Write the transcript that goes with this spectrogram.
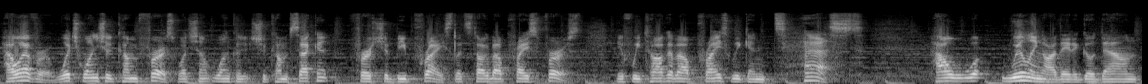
However, which one should come first? Which one should come second? First should be price. Let's talk about price first. If we talk about price, we can test how willing are they to go down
